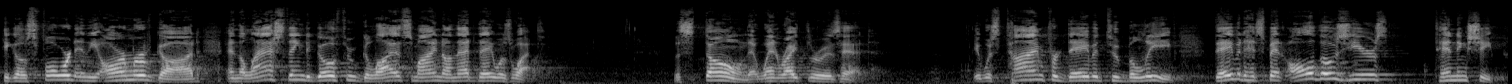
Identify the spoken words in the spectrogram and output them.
He goes forward in the armor of God. And the last thing to go through Goliath's mind on that day was what? The stone that went right through his head. It was time for David to believe. David had spent all those years tending sheep.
